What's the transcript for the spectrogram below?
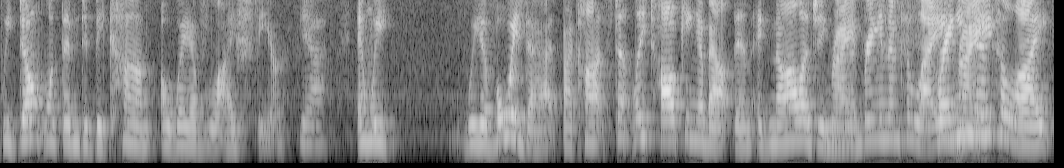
we don't want them to become a way of life fear Yeah. and we we avoid that by constantly talking about them acknowledging Right. them Bringing them to light. bringing right. them to light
